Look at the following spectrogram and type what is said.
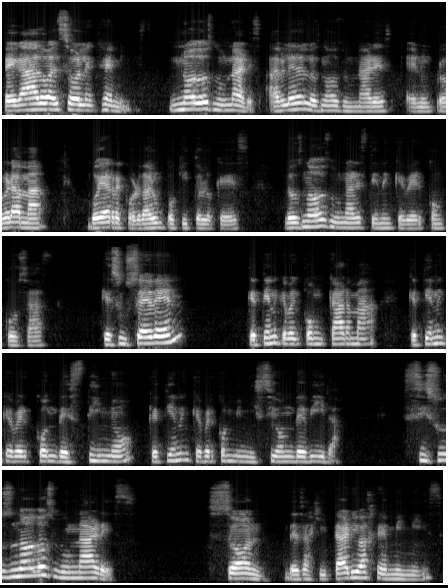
pegado al sol en Géminis, nodos lunares. Hablé de los nodos lunares en un programa, voy a recordar un poquito lo que es. Los nodos lunares tienen que ver con cosas que suceden, que tienen que ver con karma, que tienen que ver con destino, que tienen que ver con mi misión de vida. Si sus nodos lunares son de Sagitario a Géminis,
